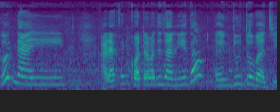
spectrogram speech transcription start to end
গুড নাইট আর এখন কটা বাজে জানিয়ে দাও? এখন দুটো বাজে।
